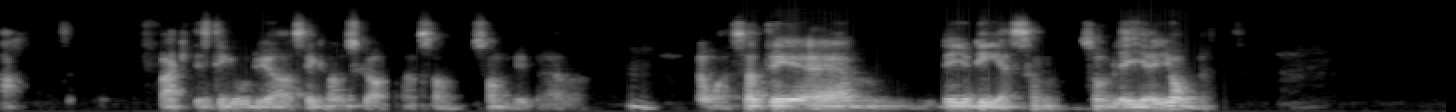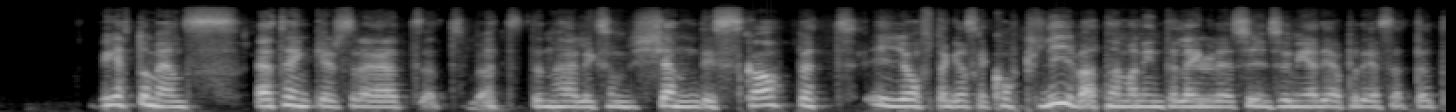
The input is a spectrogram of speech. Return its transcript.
att faktiskt tillgodogöra sig kunskapen som, som vi behöver nå. Så det, det är ju det som, som blir jobbet. Vet de ens, jag tänker sådär att, att, att den här liksom kändisskapet är ju ofta ganska kortlivat när man inte längre syns i media på det sättet.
